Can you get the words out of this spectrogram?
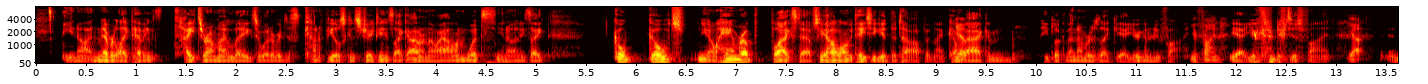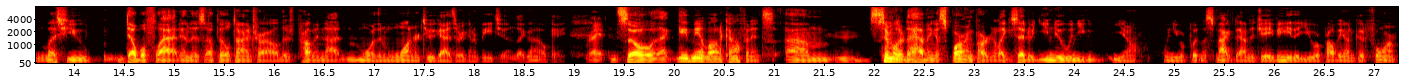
you know, I never liked having tights around my legs or whatever. It just kind of feels constricting. He's like, I don't know, Allen, what's, you know, and he's like, go, go, you know, hammer up Flagstaff, see how long it takes you to get to the top. And I come yep. back and he'd look at the numbers like, yeah, you're going to do fine. You're fine. Yeah, you're going to do just fine. Yeah. Unless you double flat in this uphill time trial, there's probably not more than one or two guys that are going to beat you. And like, oh, okay. Right. And so that gave me a lot of confidence. Um, mm. Similar to having a sparring partner, like you said, you knew when you, you know, when you were putting the smack down to JV that you were probably on good form.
